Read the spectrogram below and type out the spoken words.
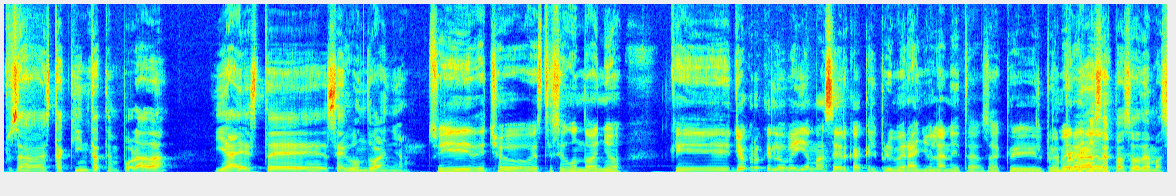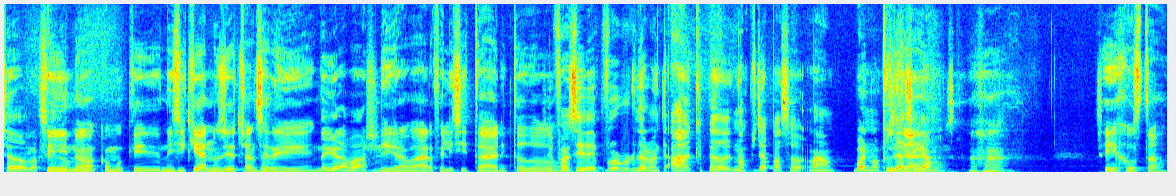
pues a esta quinta temporada y a este segundo año. Sí, de hecho, este segundo año que yo creo que lo veía más cerca que el primer año, la neta. O sea, que el primer, el primer año... se pasó demasiado rápido. Sí, ¿no? Como que ni siquiera nos dio chance de... De grabar. De grabar, felicitar y todo. Sí, fue así de... de ah, qué pedo. No, pues ya pasó. Ah, bueno, pues, ya, ya, sigamos. Ajá. Sí, justo.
